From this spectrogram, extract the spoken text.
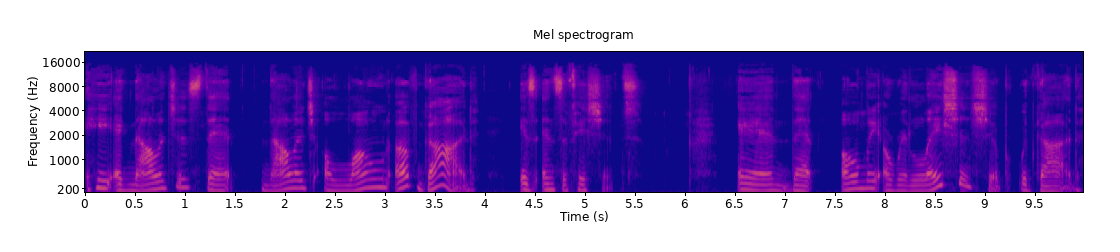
He acknowledges that knowledge alone of God is insufficient and that only a relationship with God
